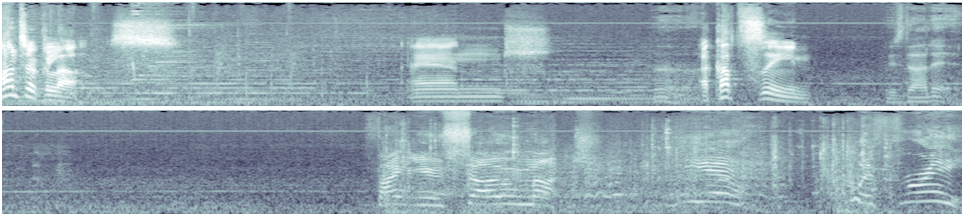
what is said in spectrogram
Hunter gloves. And a cutscene. Is that it? Thank you so much. Yeah! We're free!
